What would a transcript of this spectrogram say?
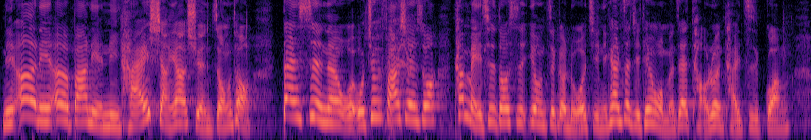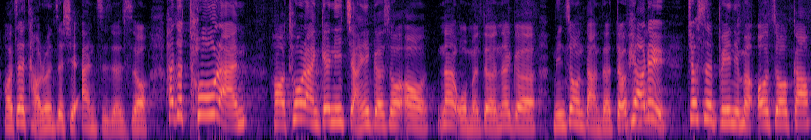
你二零二八年你还想要选总统，但是呢，我我就发现说，他每次都是用这个逻辑。你看这几天我们在讨论台智光，哦，在讨论这些案子的时候，他就突然。好，突然跟你讲一个说，哦，那我们的那个民众党的得票率就是比你们欧洲高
